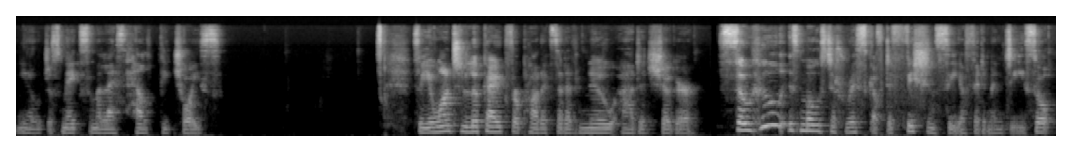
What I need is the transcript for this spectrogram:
you know just makes them a less healthy choice. So you want to look out for products that have no added sugar. So who is most at risk of deficiency of vitamin D? So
